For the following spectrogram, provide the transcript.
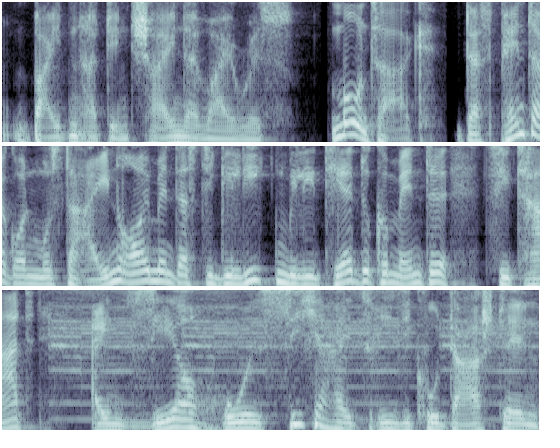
Biden hat den China-Virus. Montag. Das Pentagon musste einräumen, dass die geleakten Militärdokumente, Zitat, ein sehr hohes Sicherheitsrisiko darstellen.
